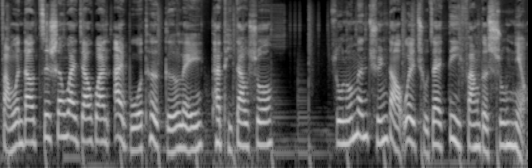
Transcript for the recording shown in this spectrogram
访问到资深外交官艾伯特·格雷，他提到说。所罗门群岛位处在地方的枢纽，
